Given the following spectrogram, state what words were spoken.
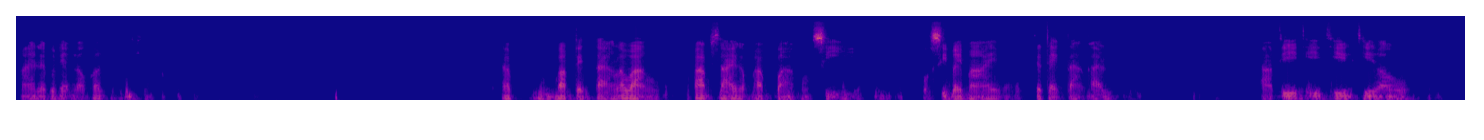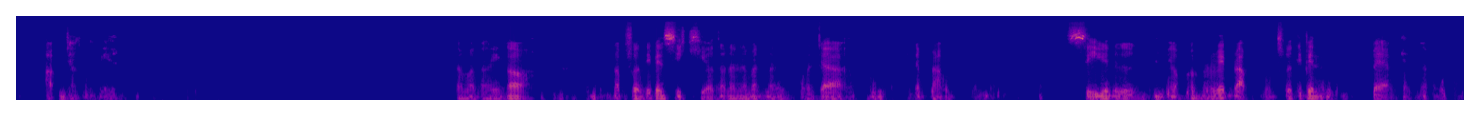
ไม้อะไรพวกนี้เราก็ครับความแตกต่างระหว่าง ภาพซ้ายกับภาพขวาของสีพวกสีใบไม้นะครับจะแตกต่างกันตามที่ที่ที่ที่เราปรับจากตรงนี้สำหรับตรงนี้ก็รับส่วนที่เป็นสีเขียวเท่านั้นนะมันมันมันจะมันจะปรับสีอื่นๆนะครับมันไม่ปรับส่วนที่เป็นแบบนะครับ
